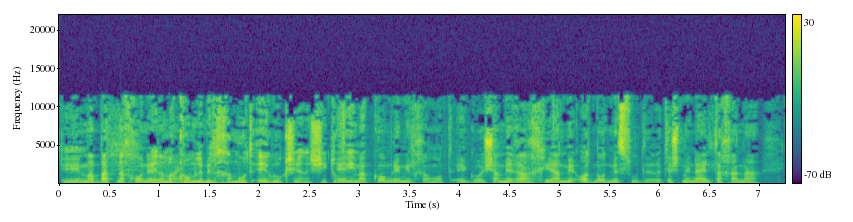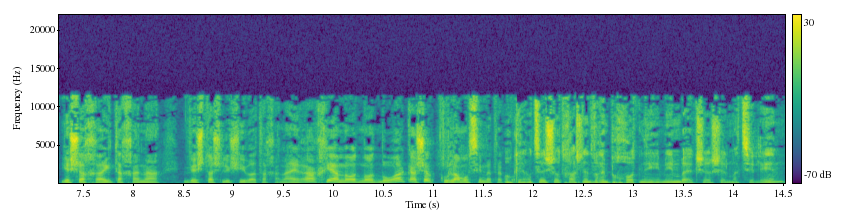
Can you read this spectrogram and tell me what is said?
כן. אה, מבט נכון אל המים. אין מקום למלחמות אגו כשאנשים טובים. אין מקום למלחמות אגו. יש שם היררכיה מאוד מאוד מסודרת. יש מנהל תחנה, יש אחראי תחנה ויש את השלישי בתחנה. היררכיה מאוד מאוד ברורה, כאשר כולם עושים את הכול. אוקיי, אני רוצה לשאול אותך שני דברים פחות נעימים בהקשר של מצילים.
